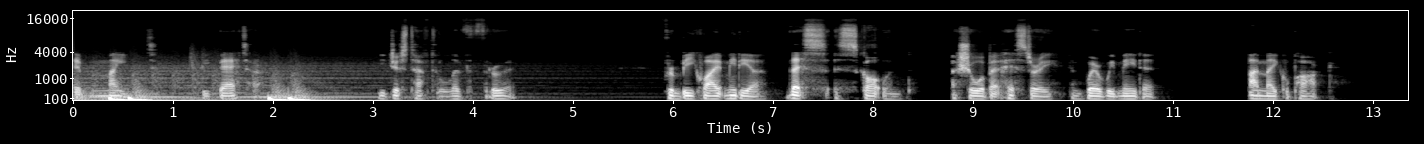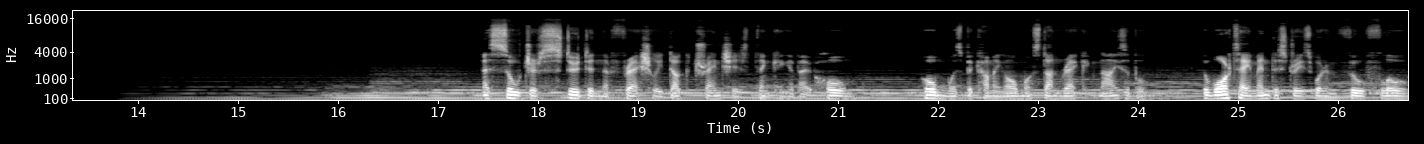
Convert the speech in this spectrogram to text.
It might be better. You just have to live through it. From Be Quiet Media, this is Scotland, a show about history and where we made it. I'm Michael Park. As soldiers stood in their freshly dug trenches thinking about home, home was becoming almost unrecognisable. The wartime industries were in full flow,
